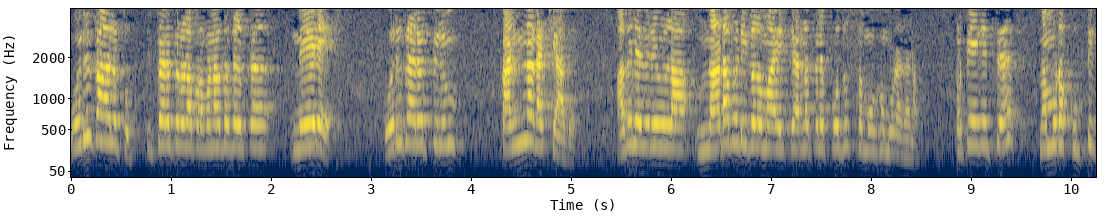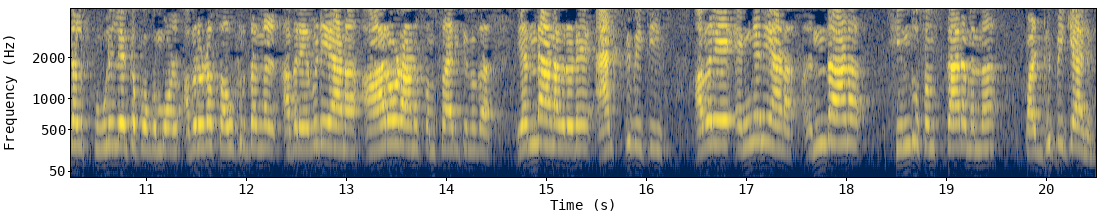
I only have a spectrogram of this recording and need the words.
ഒരു കാലത്തും ഇത്തരത്തിലുള്ള പ്രവണതകൾക്ക് നേരെ ഒരു തരത്തിലും കണ്ണടയ്ക്കാതെ അതിനെതിരെയുള്ള നടപടികളുമായി കേരളത്തിലെ പൊതുസമൂഹം ഉണരണം. പ്രത്യേകിച്ച് നമ്മുടെ കുട്ടികൾ സ്കൂളിലേക്ക് പോകുമ്പോൾ അവരുടെ സൗഹൃദങ്ങൾ അവരെവിടെയാണ് ആരോടാണ് സംസാരിക്കുന്നത് എന്താണ് അവരുടെ ആക്ടിവിറ്റീസ് അവരെ എങ്ങനെയാണ് എന്താണ് ഹിന്ദു സംസ്കാരമെന്ന് പഠിപ്പിക്കാനും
